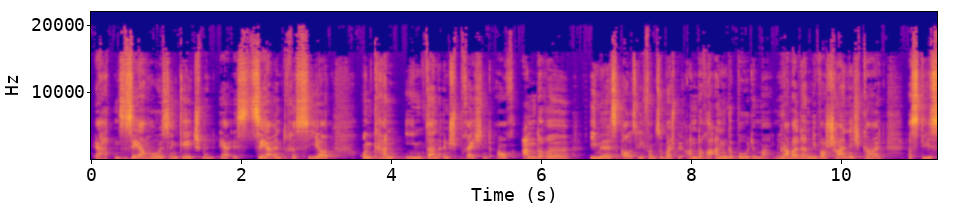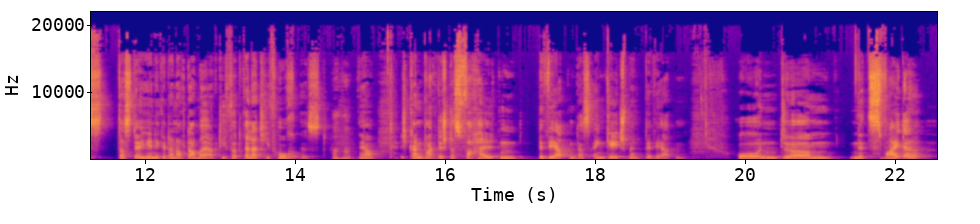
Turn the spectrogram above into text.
er hat ein sehr hohes Engagement, er ist sehr interessiert und kann ihm dann entsprechend auch andere E-Mails ausliefern, zum Beispiel andere Angebote machen. Ja, weil dann die Wahrscheinlichkeit, dass dies, dass derjenige dann auch dabei aktiv wird, relativ hoch ist. Mhm. Ja, ich kann praktisch das Verhalten bewerten, das Engagement bewerten. Und ähm, eine zweite,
